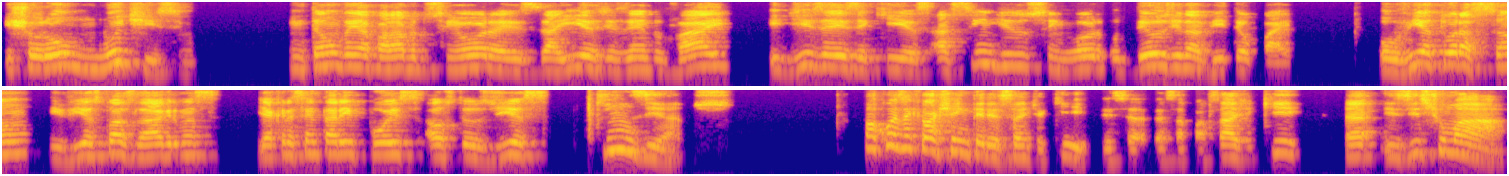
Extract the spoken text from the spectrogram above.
E chorou muitíssimo. Então veio a palavra do Senhor a Isaías, dizendo: Vai e diz a Ezequias: Assim diz o Senhor, o Deus de Davi, teu pai. Ouvi a tua oração e vi as tuas lágrimas, e acrescentarei, pois, aos teus dias 15 anos. Uma coisa que eu achei interessante aqui, dessa, dessa passagem, que é, existe uma,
